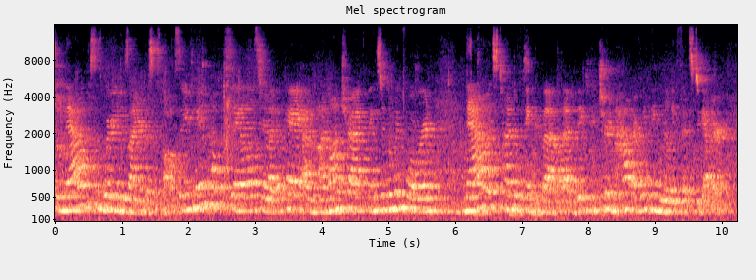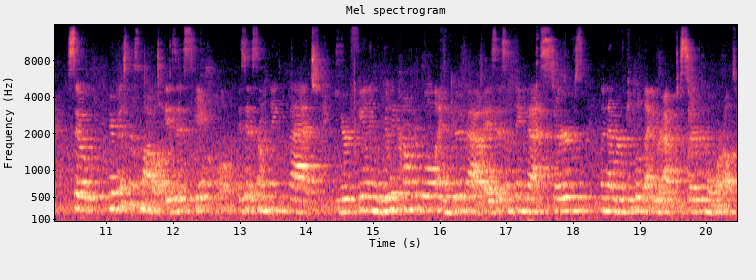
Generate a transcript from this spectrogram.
So now this is where you design your business model. So you've made a couple sales, you're like, okay, I'm, I'm on track, things are moving forward. Now it's time to think about that big picture and how everything really fits together. So your business model, is it scalable? Is it something that you're feeling really comfortable and good about? Is it something that serves the number of people that you're out to serve in the world?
